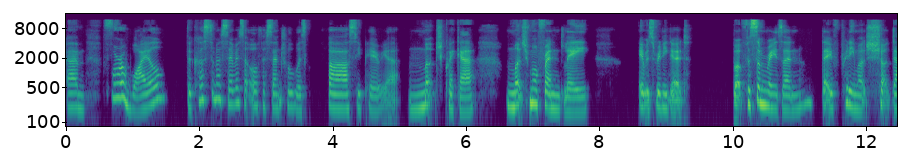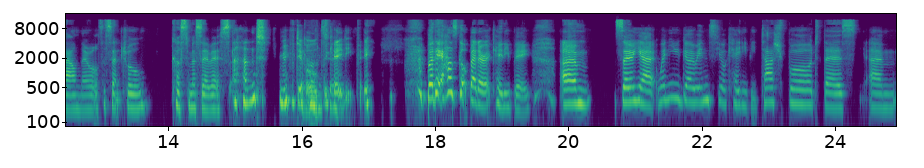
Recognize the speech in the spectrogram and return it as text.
Um, for a while, the customer service at Author Central was far superior, much quicker, much more friendly. It was really good. But for some reason, they've pretty much shut down their Author Central customer service and moved it all to KDP. but it has got better at KDP. Um, so yeah, when you go into your KDP dashboard, there's um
